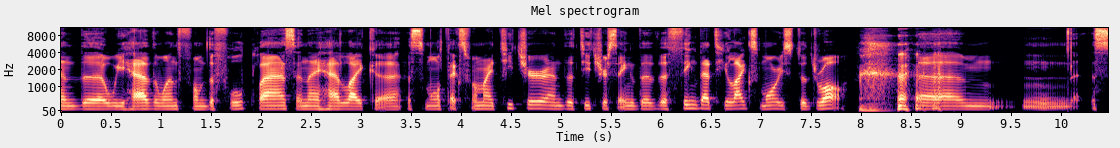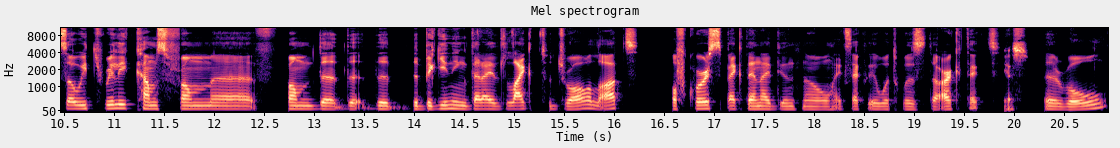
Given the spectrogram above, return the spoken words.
and uh, we had one from the full class, and I had like a, a small text from my teacher, and the teacher saying that the thing that he likes more is to draw. um, so it really comes from uh, from the, the the the beginning that I'd like to draw a lot. Of course, back then I didn't know exactly what was the architect yes. uh, role,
